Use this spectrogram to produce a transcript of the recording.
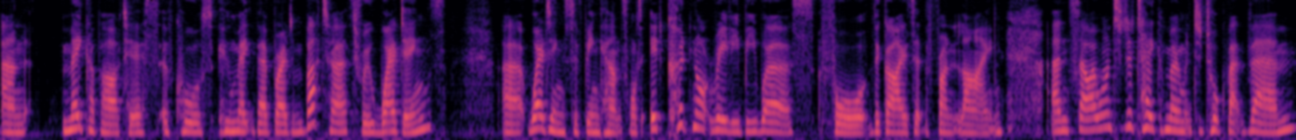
And makeup artists, of course, who make their bread and butter through weddings uh, weddings have been cancelled. It could not really be worse for the guys at the front line. And so I wanted to take a moment to talk about them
